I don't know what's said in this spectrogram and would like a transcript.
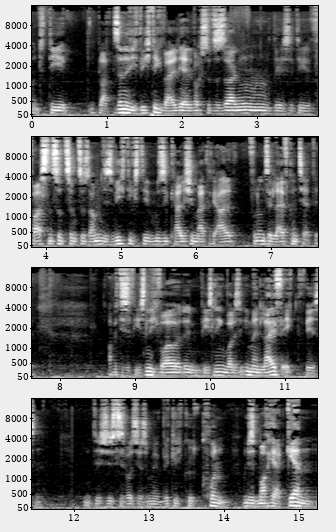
und die Platten sind natürlich wichtig, weil die einfach sozusagen, die, die fassen sozusagen zusammen das wichtigste musikalische Material von unseren Live-Konzerten. Aber das Wesentliche war, im Wesentlichen war das immer ein Live-Act gewesen. Und das ist das, was ich also wirklich gut kann. Und das mache ich auch gern.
